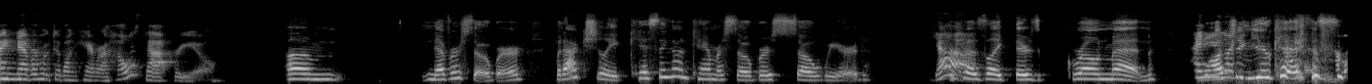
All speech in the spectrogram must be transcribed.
I never hooked up on camera. How was that for you? Um, never sober, but actually, kissing on camera sober is so weird Yeah. because like there's grown men and you, like, watching you kiss.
